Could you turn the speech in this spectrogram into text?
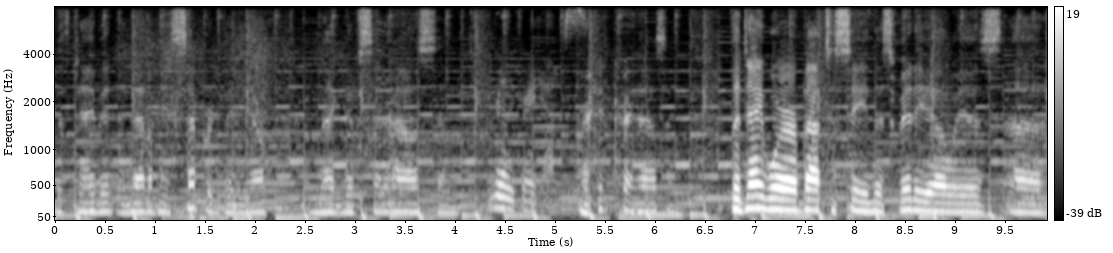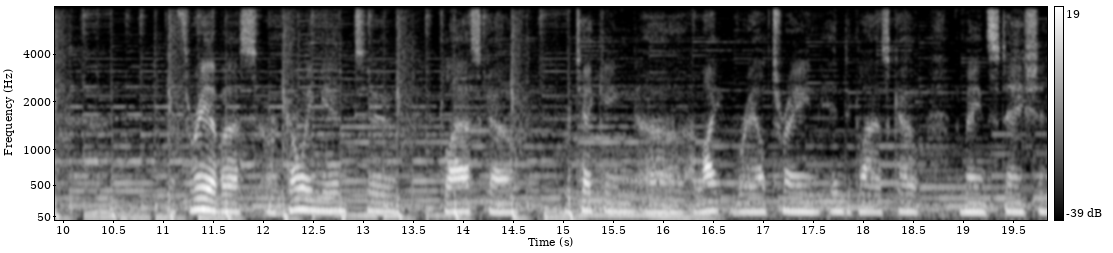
with David, and that'll be a separate video A magnificent house and really great house. Great, great house. And the day we're about to see in this video is uh, the three of us are going into Glasgow. We're taking uh, light rail train into Glasgow, the main station,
